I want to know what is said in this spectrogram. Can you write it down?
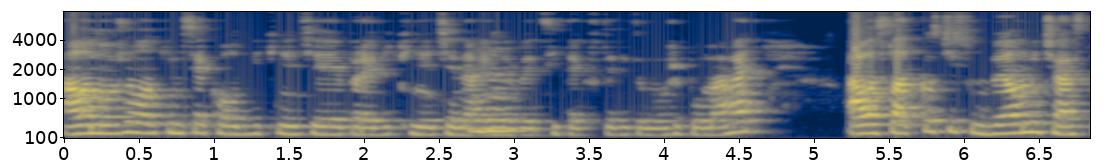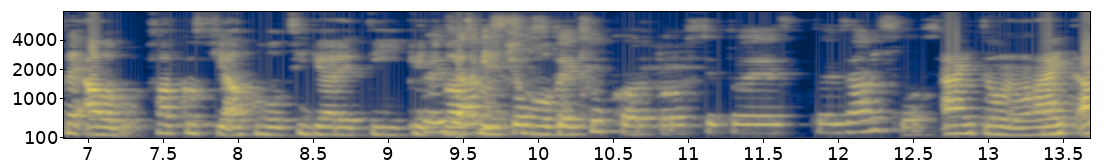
ale možno len kým si ako odvyknete, prevyknete na iné mm-hmm. veci, tak vtedy to môže pomáhať. Ale sladkosti sú veľmi časté, alebo sladkosti, alkohol, cigarety, keď to je vlastne človek... To je cukor, proste to je, to je závislosť. Aj to, no. Aj, a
